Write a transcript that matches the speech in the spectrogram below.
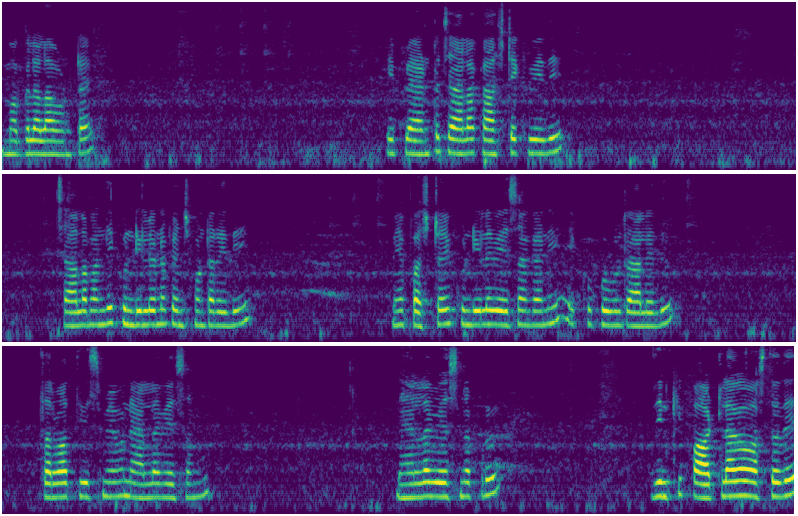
మొగ్గలు అలా ఉంటాయి. ఈ ప్లాంట్ చాలా కాస్ట్ ఎక్కువ ఇది. చాలామంది కుండీలోనే పెంచుకుంటారు ఇది. మేము ఫస్ట్ టైం కుండీలో వేసాం కానీ ఎక్కువ పువ్వులు రాలేదు. తర్వాత తీసి మేము నేలలో వేసాము. నేలలో వేసినప్పుడు దీనికి పాట్లాగా వస్తుంది.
